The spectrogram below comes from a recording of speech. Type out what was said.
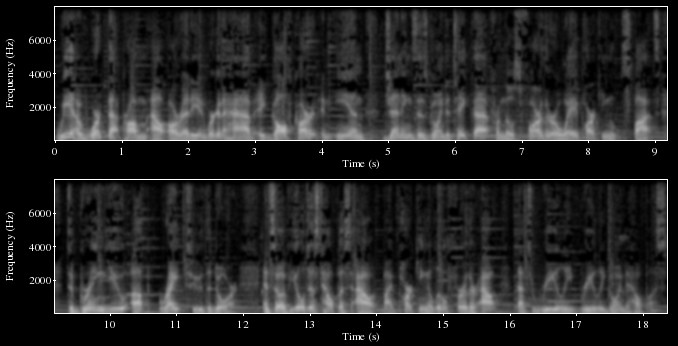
we have worked that problem out already and we're gonna have a golf cart and Ian Jennings is going to take that from those farther away parking spots to bring you up right to the door. And so if you'll just help us out by parking a little further out, that's really, really going to help us.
